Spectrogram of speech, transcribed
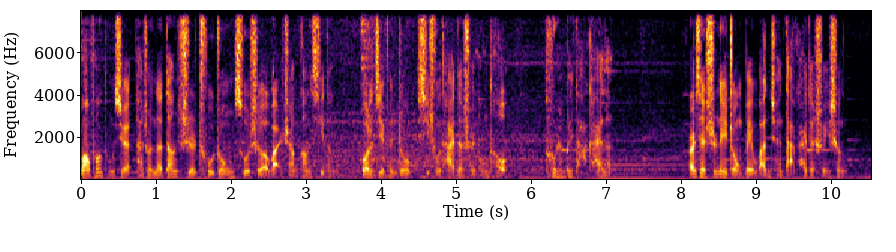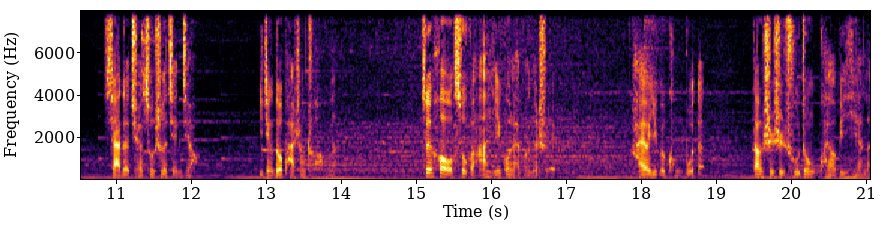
王芳同学，他说呢，当时初中宿舍晚上刚熄灯，过了几分钟，洗漱台的水龙头突然被打开了，而且是那种被完全打开的水声，吓得全宿舍尖叫，已经都爬上床了。最后宿管阿姨过来关的水。还有一个恐怖的，当时是初中快要毕业了，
